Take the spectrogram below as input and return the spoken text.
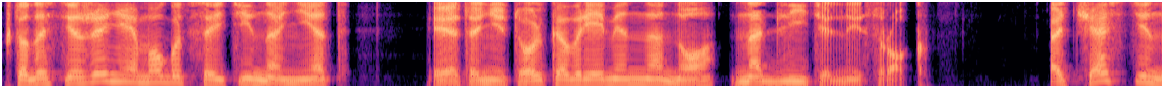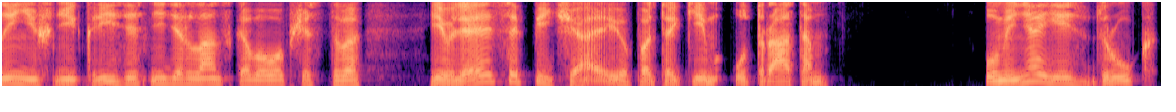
что достижения могут сойти на нет, и это не только временно, но на длительный срок. Отчасти нынешний кризис нидерландского общества является печалью по таким утратам. У меня есть друг,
